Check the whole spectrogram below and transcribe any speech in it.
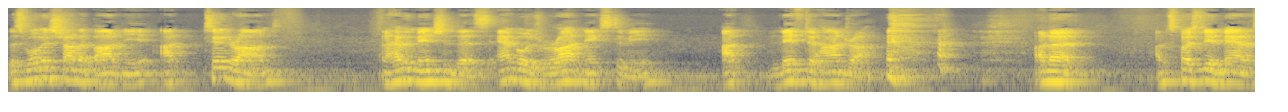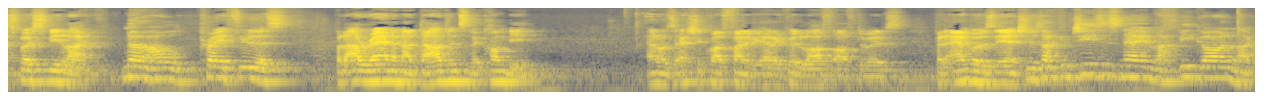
this woman's trying to bite me. I turned around, and I haven't mentioned this. Amber was right next to me. I left her hand dry. I know I'm supposed to be a man. I'm supposed to be like, no, I will pray through this. But I ran and I dived into the combi. And it was actually quite funny. We had a good laugh afterwards. But Amber was there and she was like, in Jesus' name, like, be gone. Like,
